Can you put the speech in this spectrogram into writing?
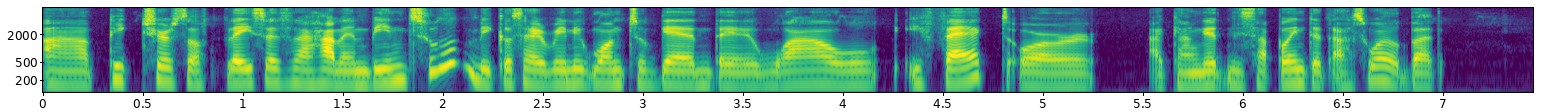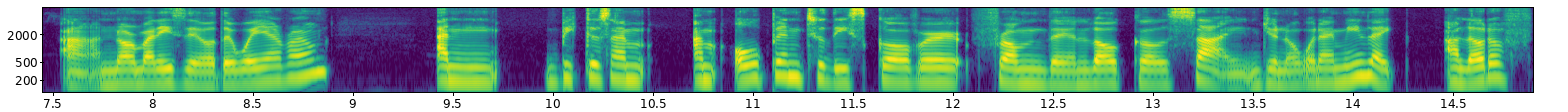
uh, pictures of places I haven't been to because I really want to get the wow effect, or I can get disappointed as well. But uh, normally it's the other way around, and because I'm I'm open to discover from the local side. You know what I mean? Like a lot of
